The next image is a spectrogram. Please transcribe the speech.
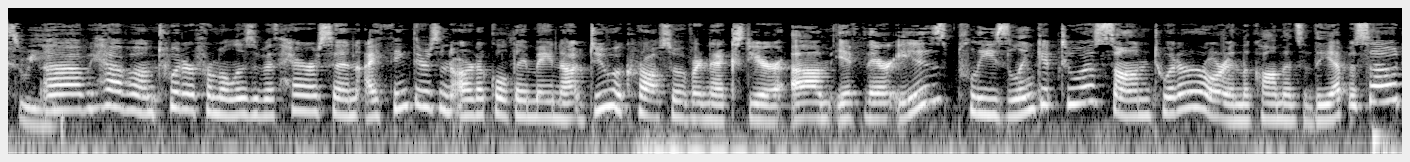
Sweet. Uh, we have on Twitter from Elizabeth Harrison. I think there's an article they may not do a crossover next year. Um, if there is, please link it to us on Twitter or in the comments of the episode.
